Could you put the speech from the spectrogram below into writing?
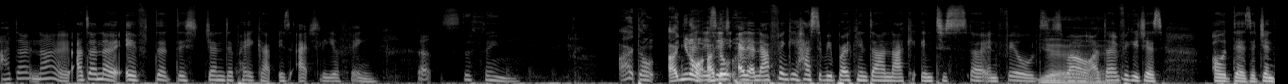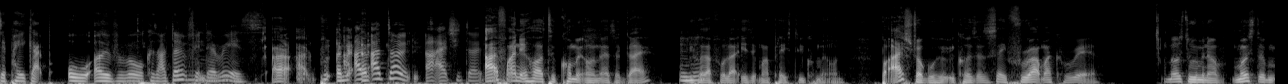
I don't know. I don't know if the, this gender pay gap is actually a thing. That's the thing. I don't. I, you know, and, I don't. and, and I think it has to be broken down like into certain fields as well. I don't think it's just oh, there's a gender pay gap all overall because I don't think there Mm. I, I, and, I, and I, I don't. I actually don't. I find it hard to comment on as a guy Mhm. because I feel like is it my place to comment on? But I struggle with it because, as I say, throughout my career, most of the women, I've, most of the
